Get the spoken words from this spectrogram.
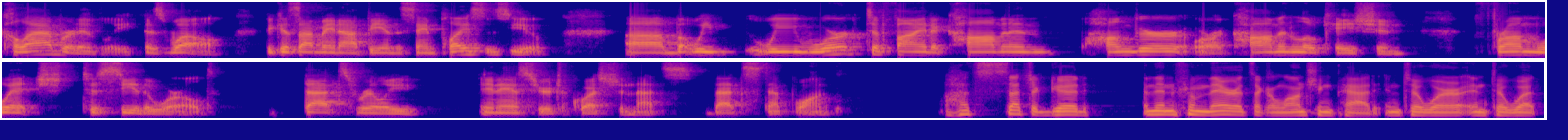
collaboratively as well because i may not be in the same place as you. Um, but we we work to find a common hunger or a common location from which to see the world that's really in answer to question that's that's step one Oh, that's such a good. And then from there, it's like a launching pad into where into what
